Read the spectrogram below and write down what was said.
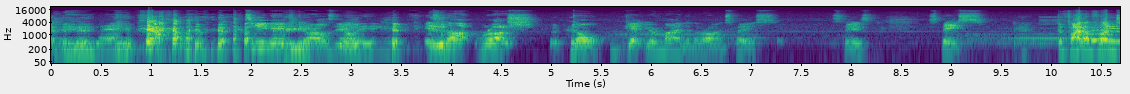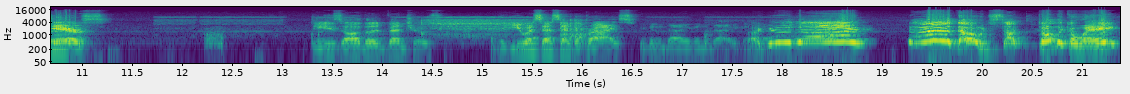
Teenage girl's the only thing. It's not Rush. Don't get your mind in the wrong space. Space. Space. The final frontier. These are the adventures of the USS Enterprise. You're gonna die. You're gonna die. You're I'm gonna die. gonna die. Ah, no, stop! Don't look away.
